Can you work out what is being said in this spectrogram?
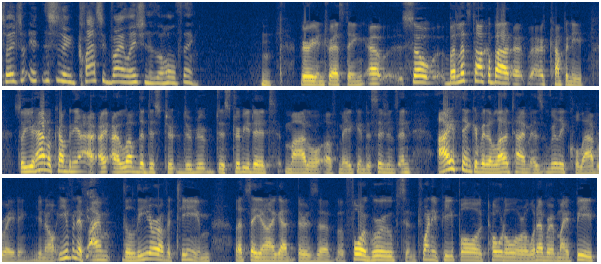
so it's it, this is a classic violation of the whole thing. Hmm. Very interesting. Uh, so, but let's talk about a, a, company. So you have a company. I, I love the distri- distributed model of making decisions, and I think of it a lot of time as really collaborating. You know, even if yeah. I'm the leader of a team, let's say you know I got there's uh, four groups and 20 people total or whatever it might be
